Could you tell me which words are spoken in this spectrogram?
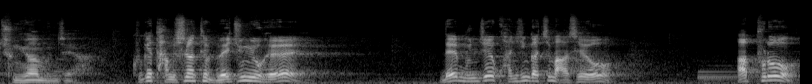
중요한 문제야. 그게 당신한테 왜 중요해? 내 문제에 관심 갖지 마세요. 앞으로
